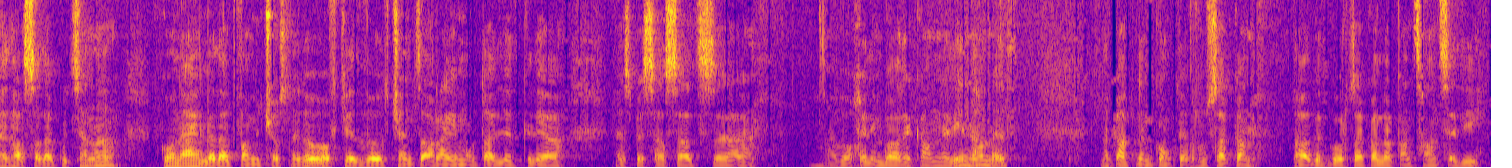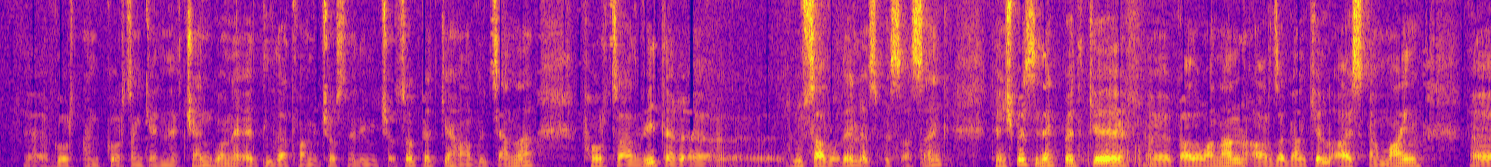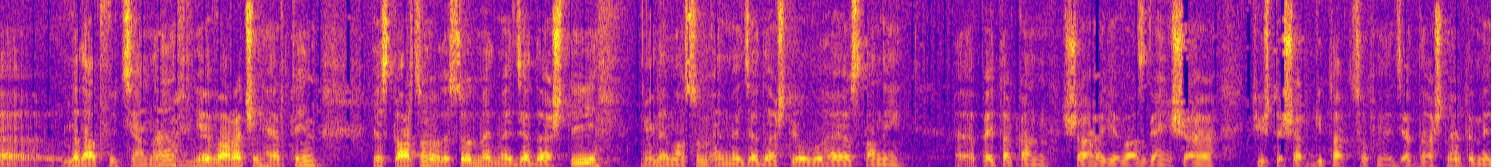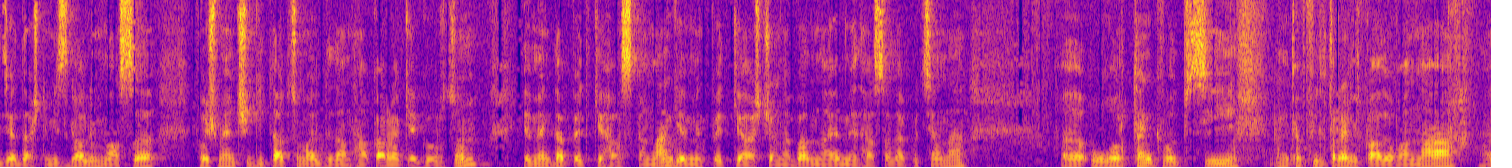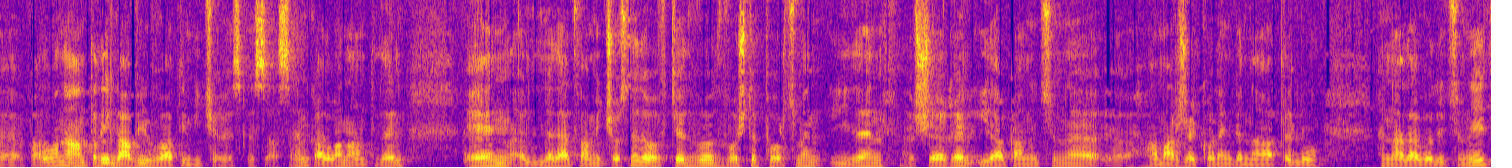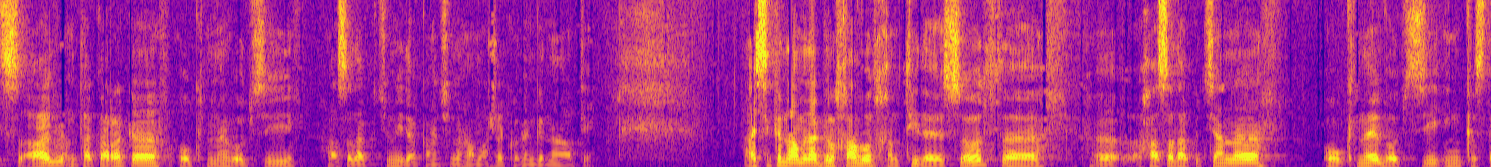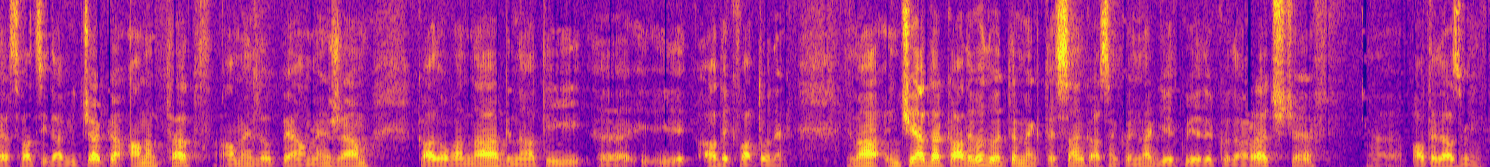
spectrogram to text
մեր հասարակությանը գոնե այն լրատվամիջոցներով, ովքեր որ չեն ծառայում օտար երկրյա այսպես ասած ողերին բարեկամներին, հա, մեր նկատնեմ կոնկրետ ռուսական տարբեր գործակալական ցանցերի գործընկերներ չեն, գոնե այդ լրատվամիջոցների միջոցով պետք է հանրությանը փորձարվի լուսավորել, այսպես ասենք, թե ինչպես իրենք պետք է կարողանան արձագանքել այս կամ այն լրատվությանը եւ առաջին հերթին ես կարծում եմ որ այսօր մեր մեդիադաշտի ել եմ ասում այն մեդիադաշտի, որ Հայաստանի պետական շահը եւ ազգային շահը ճիշտ է շատ գիտակցող մեդիադաշտն է, դա մեդիադաշտի մի զգալի մասը ոչ միայն չգիտակցում, այլ դրան հակառակ է գործում, եւ մենք դա պետք է հասկանանք եւ մենք պետք է աշճանաբար նաեւ մեր հասարակությանը ուղղորդենք, որպեսզի ինքը ֆիլտրել կարողանա, կարողանա անտրի լավի ու վատի միջև, այսպես ասեմ, կարողանա ընտրել այն լրատվամիջոցները, ովքեր որ ոչ թե փորձում են իրեն շեղել իրականությունը համարժեքորեն գնահատելու հնարավորությունից, այլ ընդհակառակը օգնում են, որպեսզի հասարակությունը իրականությունը համարժեքորեն գնահատի։ Այսինքն ամենագլխավոր խնդիրը այսօր հասարակությանը օգնել, որպեսզի ինքը ստեղծված իրավիճակը անընդհատ ամեն րոպե, ամեն ժամ կարողանա գնահատի adekvatորեն։ Հիմա ինչի է դա կարևոր, որովհետև մենք տեսանք, ասենք օրինակ 2-3 օր առաջ, չէ, պատերազմին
